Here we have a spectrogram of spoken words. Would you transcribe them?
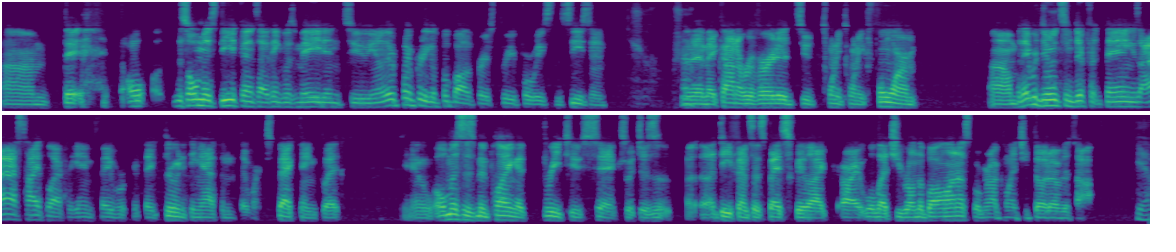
um, they, all, this Ole Miss defense, I think, was made into you know they were playing pretty good football the first three or four weeks of the season, sure, sure. and then they kind of reverted to 2020 form. Um, but they were doing some different things. I asked Heupel after the game if they were if they threw anything at them that they weren't expecting. But you know, Ole Miss has been playing a three-two-six, which is a, a, defense that's basically like, all right, we'll let you run the ball on us, but we're not going to let you throw it over the top. Yeah.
